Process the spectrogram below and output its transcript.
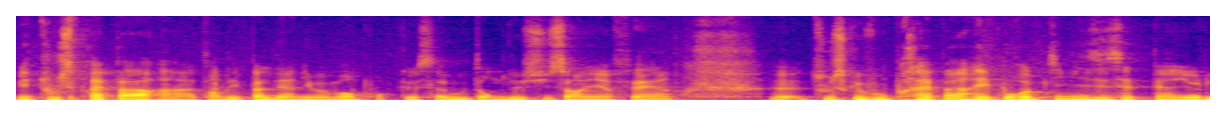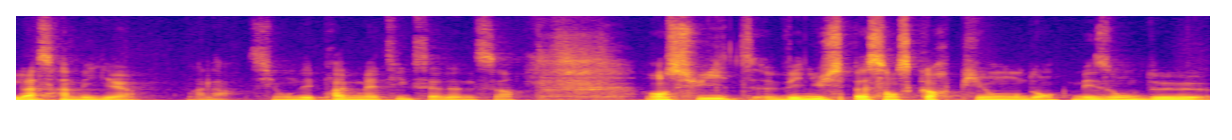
Mais tout se prépare, hein. attendez pas le dernier moment pour que ça vous tombe dessus sans rien faire. Euh, tout ce que vous préparez pour optimiser cette période-là sera meilleur. Voilà, si on est pragmatique, ça donne ça. Ensuite, Vénus passe en Scorpion, donc maison 2,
